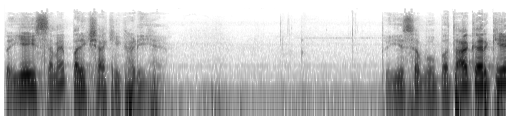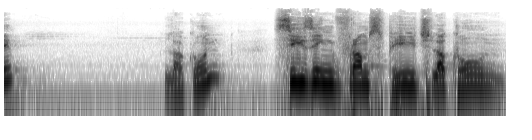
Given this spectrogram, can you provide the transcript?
तो ये इस समय परीक्षा की घड़ी है। तो ये सब वो बता करके Laocoon ceasing from speech Laocoon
